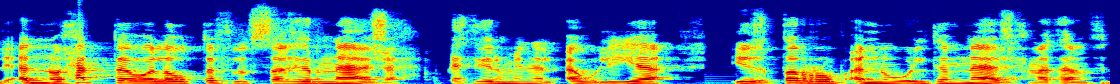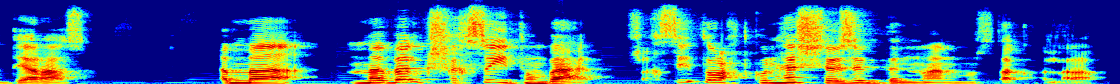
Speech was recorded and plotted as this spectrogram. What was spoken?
لأنه حتى ولو الطفل الصغير ناجح وكثير من الأولياء يغتروا بأنه ولدهم ناجح مثلا في الدراسة. أما ما بالك شخصيتهم بعد شخصيته راح تكون هشة جدا مع المستقبل راه.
